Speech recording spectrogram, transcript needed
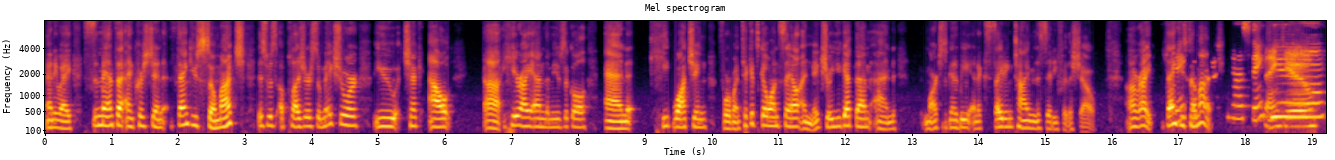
anyway, Samantha and Christian, thank you so much. This was a pleasure. So, make sure you check out uh, Here I Am, the musical, and keep watching for when tickets go on sale and make sure you get them. And March is going to be an exciting time in the city for the show. All right. Thank, you so much. yes thank, Thank you. you.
